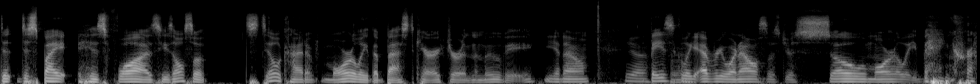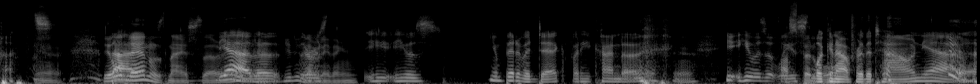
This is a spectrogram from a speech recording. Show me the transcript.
d- despite his flaws, he's also still kind of morally the best character in the movie. You know, Yeah, basically yeah, everyone else is just so morally bankrupt. yeah. The old man was nice though. Yeah, right? the- he didn't have was- anything. He he was. You know, a bit of a dick, but he kind of Yeah. he, he was at least Hospitable. looking out for the town, yeah.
